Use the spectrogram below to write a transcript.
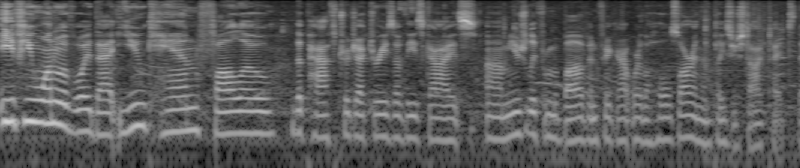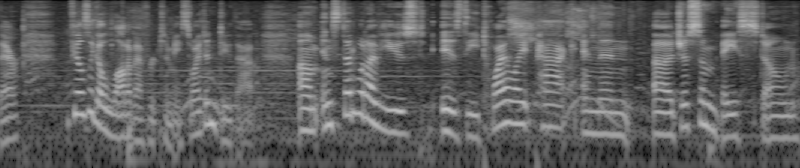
if you want to avoid that, you can follow the path trajectories of these guys, um, usually from above, and figure out where the holes are and then place your stalactites there. It feels like a lot of effort to me, so I didn't do that. Um, instead, what I've used is the Twilight Pack and then uh, just some base stone,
